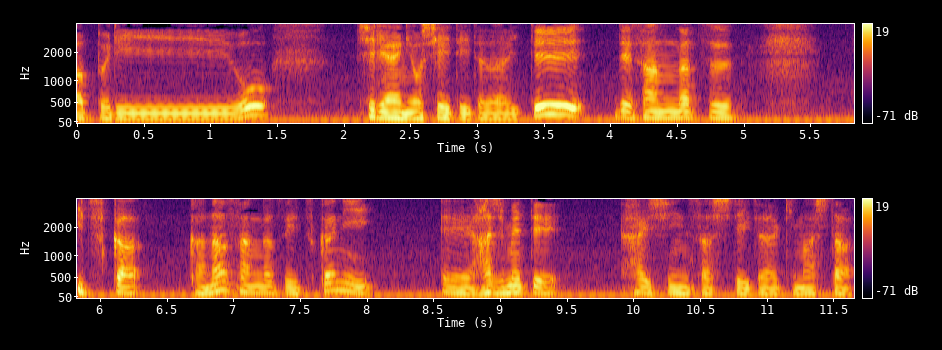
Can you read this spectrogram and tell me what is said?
アプリを知り合いに教えていただいてで3月5日かな3月5日に、えー、初めて配信させていただきました、ま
